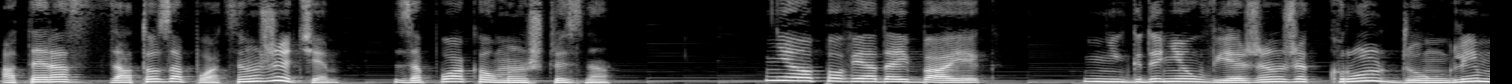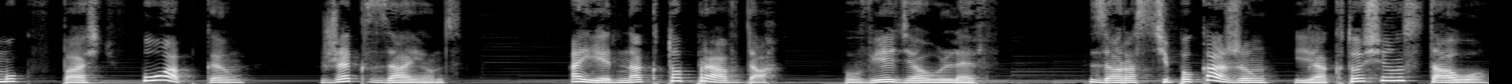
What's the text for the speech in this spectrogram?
a teraz za to zapłacę życiem, zapłakał mężczyzna. Nie opowiadaj bajek. Nigdy nie uwierzę, że król dżungli mógł wpaść w pułapkę, rzekł zając. A jednak to prawda, powiedział lew. Zaraz ci pokażę, jak to się stało.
